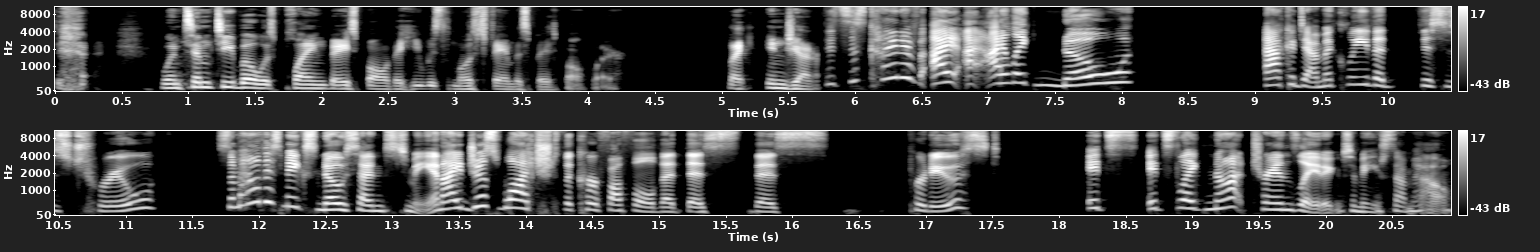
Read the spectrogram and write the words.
when Tim Tebow was playing baseball, that he was the most famous baseball player, like in general. This is kind of I I, I like know academically that this is true. Somehow this makes no sense to me. And I just watched the kerfuffle that this this produced. It's it's like not translating to me somehow.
